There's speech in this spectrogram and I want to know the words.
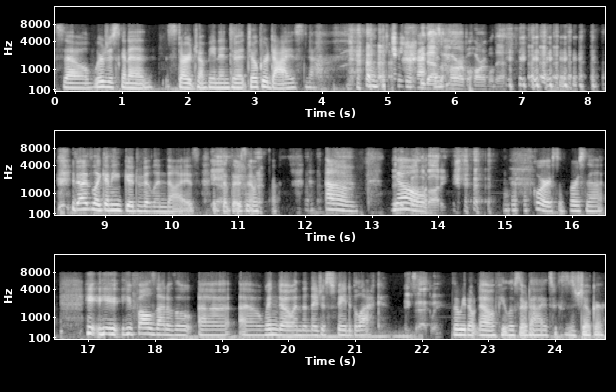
So we're just gonna start jumping into it. Joker dies. No. he dies a horrible, horrible death. he dies like any good villain dies, yeah. except there's no. Um, no. Of course, of course not. He he he falls out of the uh, uh, window, and then they just fade to black. Exactly. So we don't know if he lives or dies because it's Joker.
